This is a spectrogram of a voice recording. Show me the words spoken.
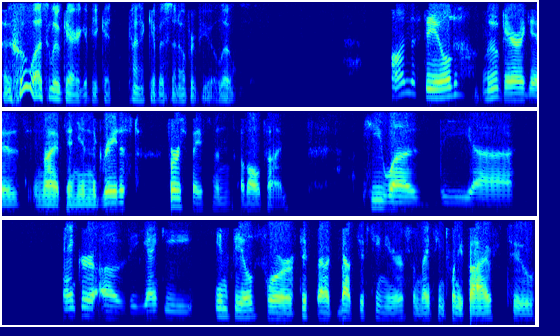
who was Lou Gehrig? If you could kind of give us an overview of Lou. On the field, Lou Gehrig is, in my opinion, the greatest first baseman of all time. He was the uh, anchor of the Yankee infield for uh, about 15 years, from 1925 to,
